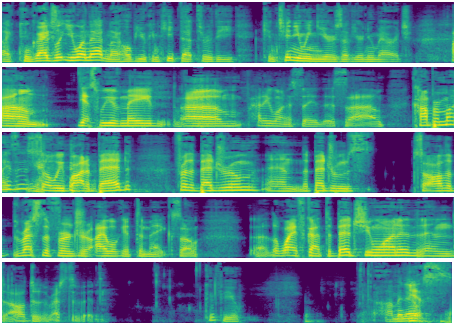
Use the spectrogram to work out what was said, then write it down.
I congratulate you on that, and I hope you can keep that through the continuing years of your new marriage. Um, yes, we have made um, how do you want to say this um, compromises. So we bought a bed for the bedroom, and the bedrooms. So all the, the rest of the furniture I will get to make. So uh, the wife got the bed she wanted, and I'll do the rest of it. Good for you. Um, and yes.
